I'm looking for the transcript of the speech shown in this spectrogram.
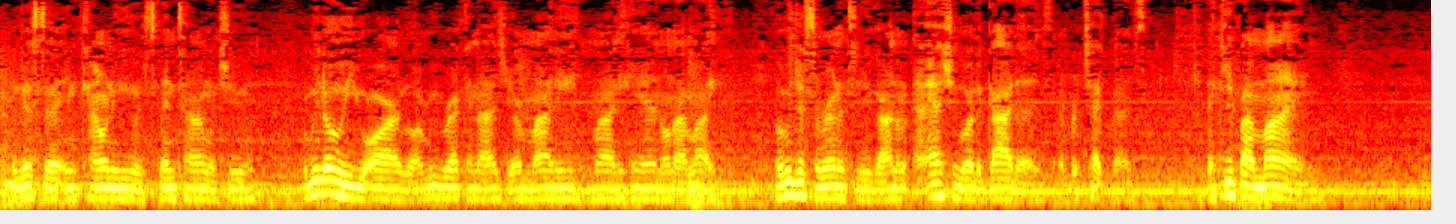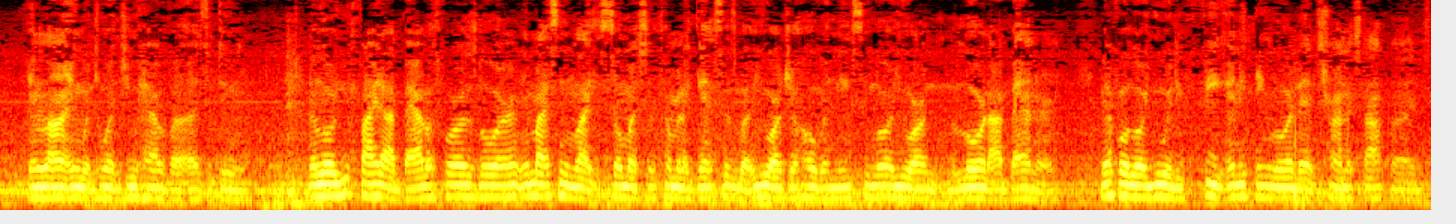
and just to encounter you and spend time with you. And we know who you are, Lord. We recognize your mighty, mighty hand on our life. Lord, we just surrender to you, God. And I ask you, Lord, to guide us and protect us and keep our mind in line with what you have uh, us to do. And Lord, you fight our battles for us, Lord. It might seem like so much is coming against us, but you are Jehovah Nisi, Lord. You are the Lord, our banner. Therefore, Lord, you will defeat anything, Lord, that's trying to stop us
